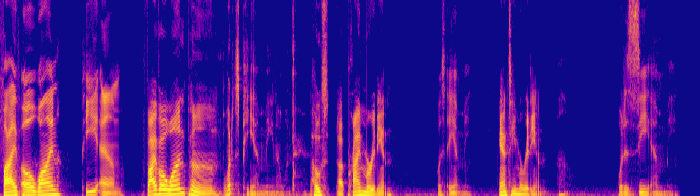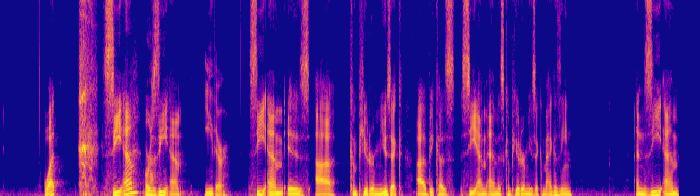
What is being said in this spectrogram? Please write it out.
Five oh one p.m. 501 p.m. What does p.m. mean? I wonder. Post uh, prime meridian, What does a.m. mean? anti meridian. Oh. What does z.m. mean? What? CM or ZM? Either. CM is uh, computer music uh, because CMM is Computer Music Magazine, and ZM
